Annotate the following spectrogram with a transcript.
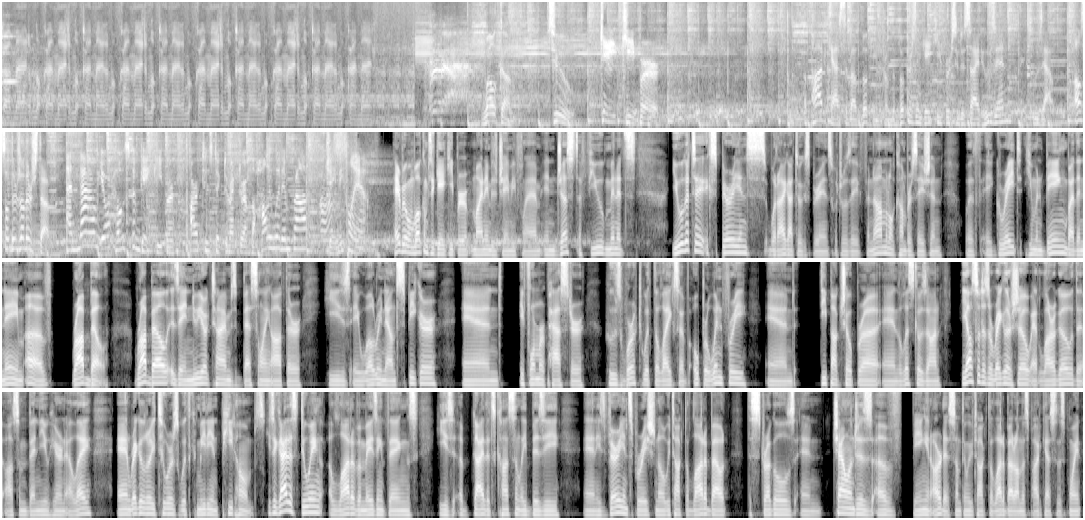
not going mad, I'm not going mad, I'm not going mad, I'm not going mad, I'm not going mad, I'm not going mad, I'm not going mad, I'm not going mad, I'm not going mad, I'm not going mad. Welcome to Gatekeeper, a podcast about booking from the bookers and gatekeepers who decide who's in and who's out. Also, there's other stuff. And now, your host of Gatekeeper, artistic director of the Hollywood Improv, Jamie Flam. Hey everyone, welcome to Gatekeeper. My name is Jamie Flam. In just a few minutes, you will get to experience what I got to experience, which was a phenomenal conversation with a great human being by the name of Rob Bell. Rob Bell is a New York Times bestselling author. He's a well renowned speaker and a former pastor who's worked with the likes of Oprah Winfrey and Deepak Chopra, and the list goes on. He also does a regular show at Largo, the awesome venue here in LA, and regularly tours with comedian Pete Holmes. He's a guy that's doing a lot of amazing things. He's a guy that's constantly busy and he's very inspirational. We talked a lot about the struggles and challenges of being an artist, something we've talked a lot about on this podcast at this point.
